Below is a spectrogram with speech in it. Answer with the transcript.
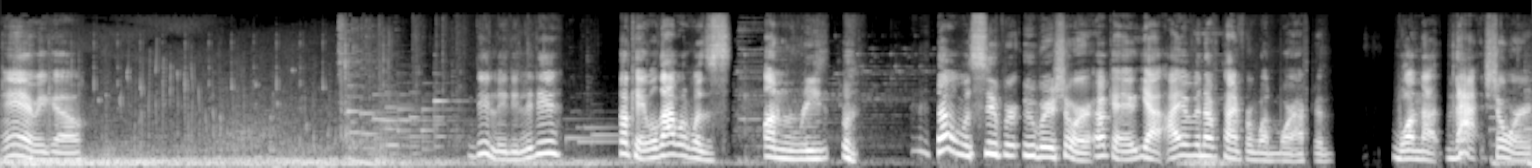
There we go. Doodly doodly doo. Okay, well that one was unre. that one was super uber short. Okay, yeah, I have enough time for one more after one that that short.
